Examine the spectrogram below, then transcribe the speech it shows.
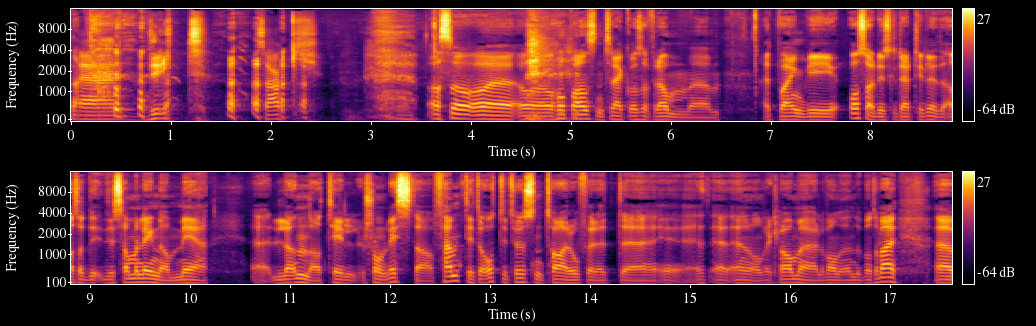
Uh, drittsak. Altså, og, og Håpe Hansen trekker også fram um, et poeng vi også har diskutert tidligere. Altså, de, de sammenligna med eh, lønna til journalister. 50 000-80 000 tar hun for et, eh, et, et, en eller annen reklame, eller hva det måtte være. Eh,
